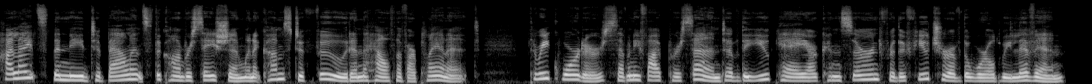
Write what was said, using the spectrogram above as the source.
highlights the need to balance the conversation when it comes to food and the health of our planet. Three quarters, 75% of the UK are concerned for the future of the world we live in,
